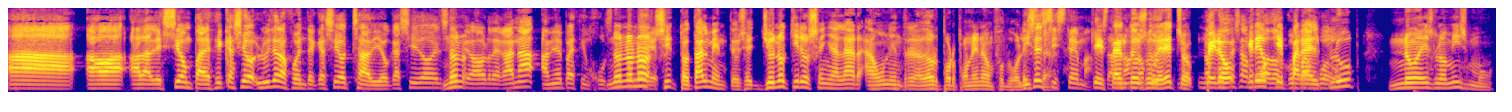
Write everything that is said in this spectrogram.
a, a, la lesión para decir que ha sido Luis de la Fuente, que ha sido Xavi o que ha sido el jugador de gana, a mí me parece injusto. No, no, no, sí, totalmente. O sea, yo no quiero señalar a un entrenador por poner a un futbolista. Es el sistema. Que está en todo su derecho. pero creo que para el club no es lo mismo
